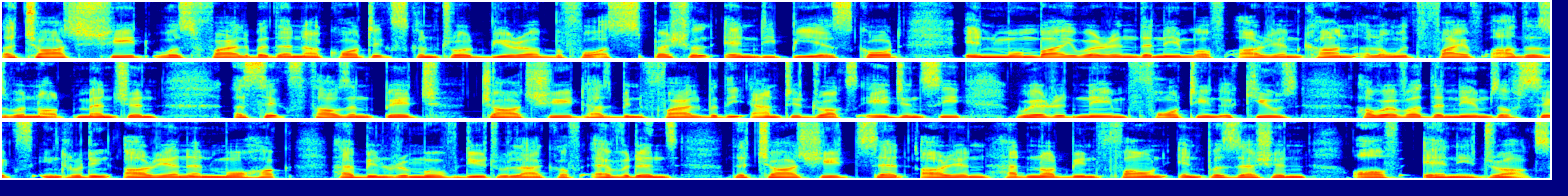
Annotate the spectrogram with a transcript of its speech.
A charge sheet was filed by the Narcotics Control Bureau before a special NDPS court in Mumbai, wherein the name of Aryan Khan, along with five others, were not mentioned. A 6,000 page charge sheet has been filed by the Anti Drugs Agency, where it named 14 accused. However, the names of six, including Aryan and Mohak, have been removed due to lack of evidence. The charge sheet said Aryan had not been found in possession of any drugs.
